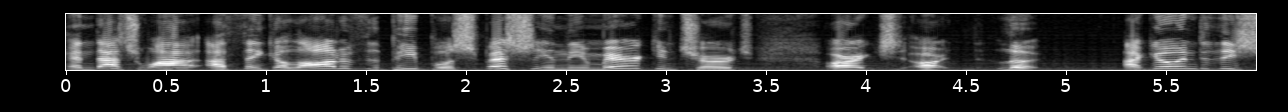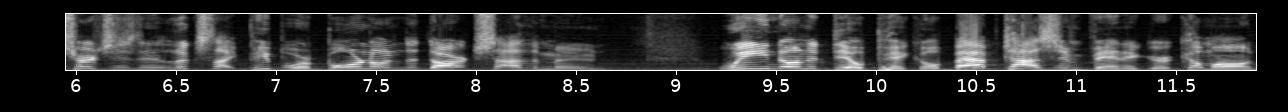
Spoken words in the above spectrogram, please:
and that's why I think a lot of the people, especially in the American church, are, are look. I go into these churches and it looks like people were born on the dark side of the moon, weaned on a dill pickle, baptized in vinegar. Come on,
